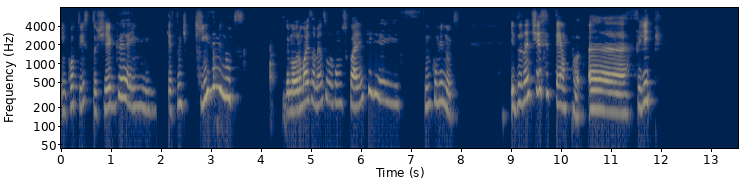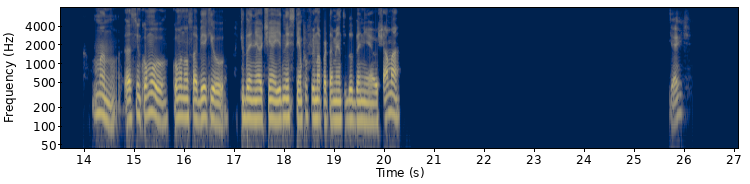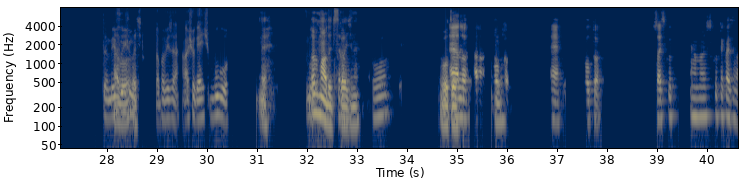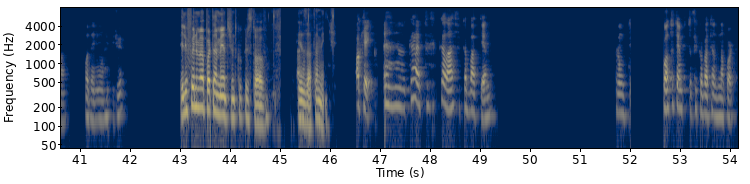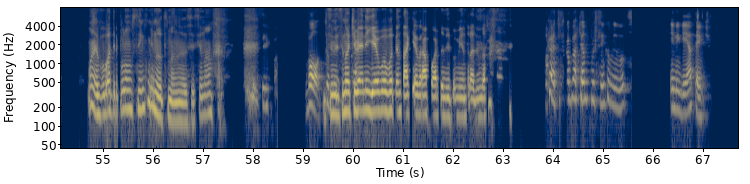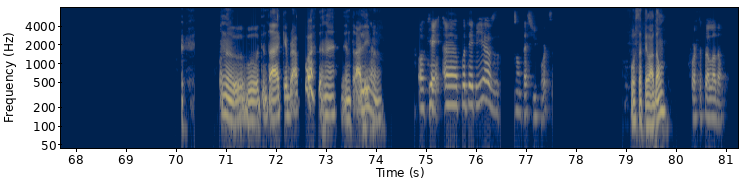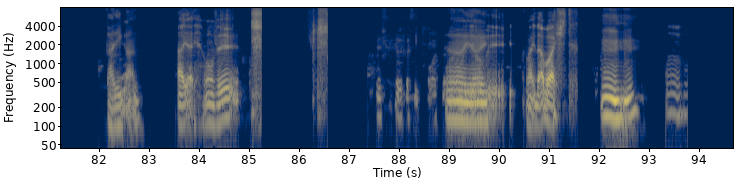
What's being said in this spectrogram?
enquanto isso, tu chega em questão de 15 minutos. Demorou mais ou menos uns 45 minutos. E durante esse tempo, é, Felipe, Mano, assim, como, como eu não sabia que o, que o Daniel tinha ido nesse tempo, eu fui no apartamento do Daniel chamar. Gerd? Também Alô? fui junto, acho- só pra avisar. Acho que o Garrett bugou. É. Bugou. Normal do Discord, né? o... Voltou. É, alô, alô, voltou. É, voltou. Só escuta. Eu não escutei quase nada. Poderiam repetir? Ele foi no meu apartamento junto com o Cristóvão. Exatamente. Ok. ah, cara, tu fica lá, fica batendo. Pronto. Quanto tempo tu fica batendo na porta? Mano, eu vou bater por uns 5 minutos, mano. Se, não, Bom, tu, se, se não tiver ninguém, eu vou, vou tentar quebrar a porta ali pra mim entrar dentro da. cara, tu fica batendo por 5 minutos e ninguém atende. Mano, eu vou tentar quebrar a porta, né? Entrar ali, mano. Ok. ah, poderia usar um teste de força? Força peladão? Força peladão. Tá ligado. Ai, ai, vamos ver. Ai, ai. Vai dar bosta. Uhum. Uhum.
